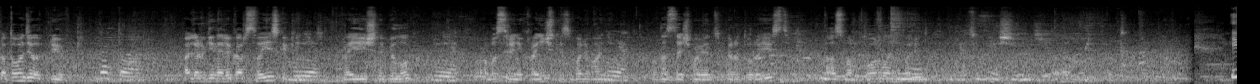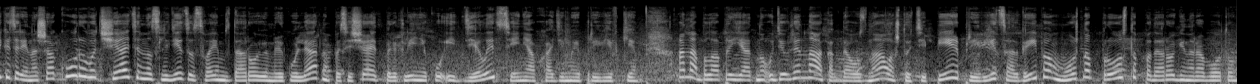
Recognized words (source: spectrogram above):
Готова делать прививку? Готова. Аллергии на лекарства есть какие-то? Нет. На яичный белок? Нет. Обострение хронических заболеваний? Нет. В настоящий момент температура есть? Насморк, горло не болит? Екатерина Шакурова тщательно следит за своим здоровьем, регулярно посещает поликлинику и делает все необходимые прививки. Она была приятно удивлена, когда узнала, что теперь привиться от гриппа можно просто по дороге на работу.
